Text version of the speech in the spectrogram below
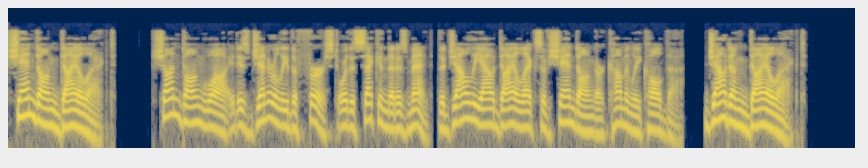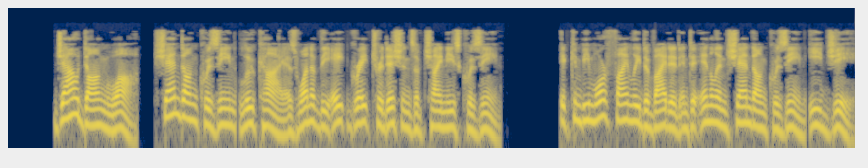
Shandong dialect, Shandonghua it is generally the first or the second that is meant. The Zhao dialects of Shandong are commonly called the Jiaodong dialect. Jiao Hua. Shandong cuisine is one of the eight great traditions of Chinese cuisine. It can be more finely divided into inland Shandong cuisine e.g.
